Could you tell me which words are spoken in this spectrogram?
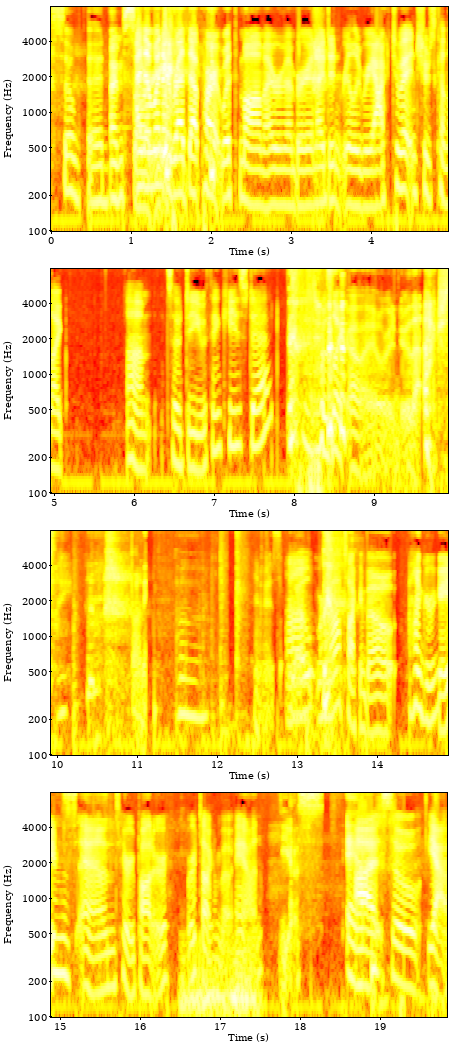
so good. I'm sorry. And then when I read that part with mom, I remember, and I didn't really react to it, and she was kind of like, um, so do you think he's dead? I was like, oh, I already knew that actually. funny. Anyways, um, Well- we're not talking about Hunger Games and Harry Potter. We're talking about Anne. yes, And Uh, so yeah,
